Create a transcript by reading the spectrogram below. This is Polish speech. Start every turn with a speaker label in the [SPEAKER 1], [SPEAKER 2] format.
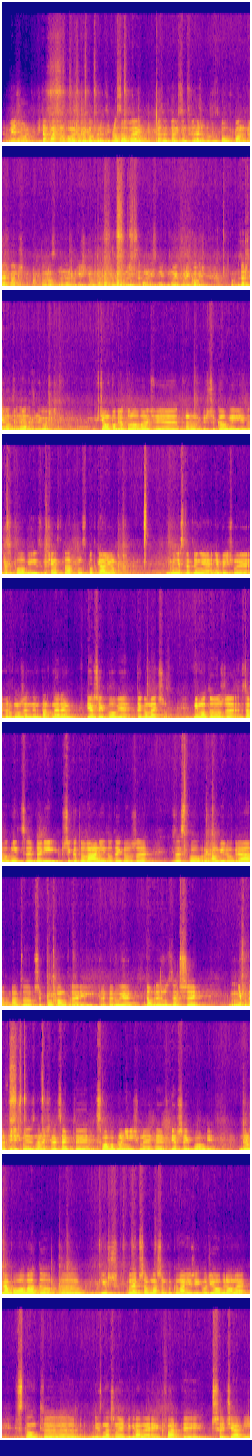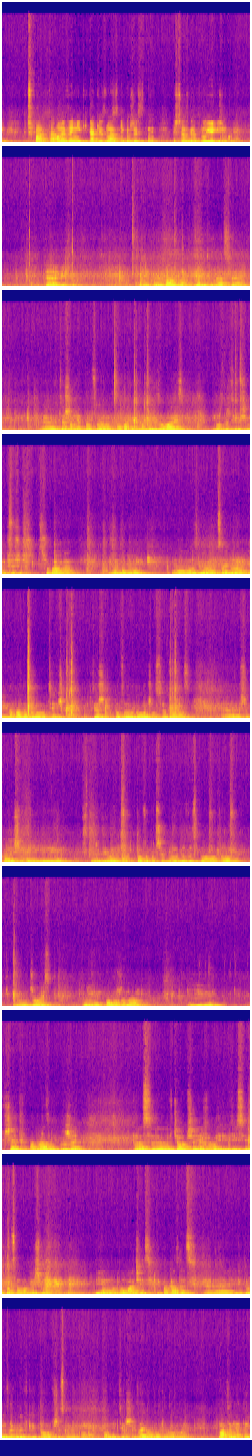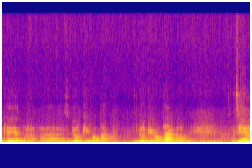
[SPEAKER 1] Dobry wieczór, witam Państwa na pomysłowej konferencji prasowej. Razem z nami są trenerzy do zespołów, pan Blechacz oraz trener Bliszczuk, a także zawodnicy Omni Smith i Muje Polikowicz. Zaczniemy od trenera drużyny gości.
[SPEAKER 2] Chciałbym pogratulować e, trenerowi Bieszczukowi i jego zespołowi zwycięstwa w tym spotkaniu. My niestety nie, nie byliśmy równorzędnym partnerem w pierwszej połowie tego meczu. Mimo to, że zawodnicy byli przygotowani do tego, że zespół Anwilu gra bardzo szybką kontrę i preferuje dobry rzut za trzy, nie potrafiliśmy znaleźć recepty, słabo broniliśmy e, w pierwszej połowie. Druga połowa to e, już lepsza w naszym wykonaniu, jeżeli chodzi o obronę, stąd e, nieznaczne wygrane kwarty, trzecia i czwarta, ale wynik i tak jest dla nas niekorzystny. Jeszcze raz gratuluję i dziękuję.
[SPEAKER 1] Trener Bliszczuk.
[SPEAKER 3] Dziękuję bardzo za gratulacje. E, Cieszy mnie to, co chłopaki zmobilizowali, bo straciliśmy Krzysztof Szubarga, głównego e, rozgrywającego i naprawdę było ciężko. Cieszy to, co dołączył się do nas. E, Szukaliśmy i stwierdziłem to, co potrzebuję do zespołu, to Drew Joyce, który pomoże nam i wszedł od razu w grze. Teraz e, wczoraj przyjechał i dzisiaj to, co mogliśmy jemu wytłumaczyć i pokazać e, niektóre zagrywki, to wszystko wykonał. To mnie cieszy. Zagrał dobrze w obronie. Macie mnie tylko jedno, e, zbiórki w ataku. Zbiórki w ataku, gdzie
